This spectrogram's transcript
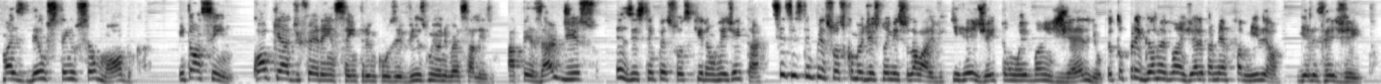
mas Deus tem o seu modo, cara. Então, assim, qual que é a diferença entre o inclusivismo e o universalismo? Apesar disso, existem pessoas que irão rejeitar. Se existem pessoas, como eu disse no início da live, que rejeitam o evangelho, eu tô pregando o evangelho para minha família, ó, e eles rejeitam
